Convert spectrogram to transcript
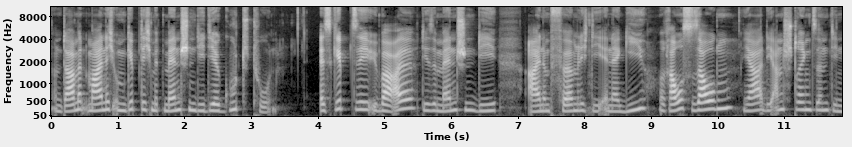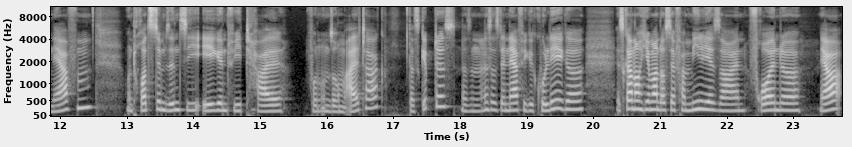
Und damit meine ich, umgib dich mit Menschen, die dir gut tun. Es gibt sie überall, diese Menschen, die einem förmlich die Energie raussaugen, ja, die anstrengend sind, die nerven und trotzdem sind sie irgendwie Teil von unserem Alltag. Das gibt es. Dann ist es der nervige Kollege. Es kann auch jemand aus der Familie sein, Freunde, ja.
